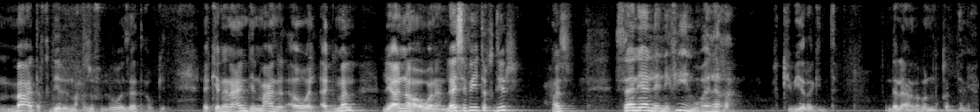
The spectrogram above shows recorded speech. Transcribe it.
مع تقدير المحذوف اللي هو ذات أو كده. لكن أنا عندي المعنى الأول أجمل لأنه أولا ليس فيه تقدير حذف ثانيا لأن فيه مبالغة كبيرة جدا. ده الإعراب المقدم يعني.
